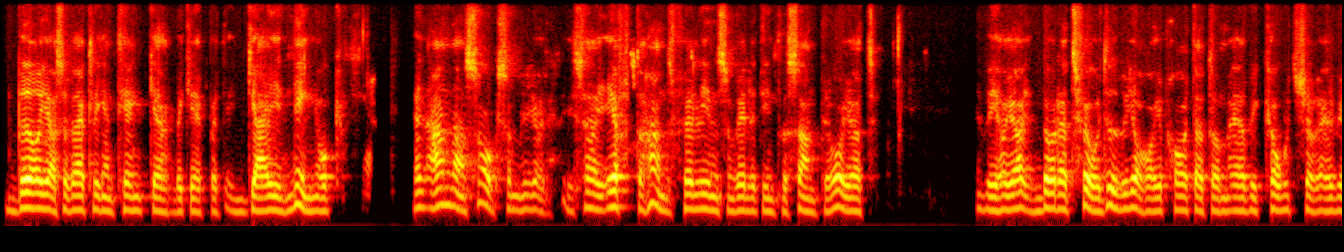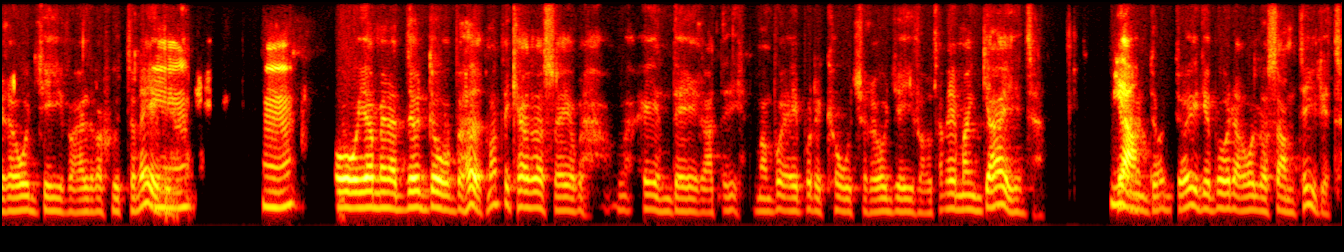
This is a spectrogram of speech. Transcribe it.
börja så verkligen tänka begreppet guidning och en annan sak som jag i efterhand föll in som väldigt intressant det var ju att vi har ju båda två, du och jag har ju pratat om är vi coacher, är vi rådgivare eller vad sjutton är vi? Mm. Mm. Och jag menar, då, då, behöver man inte kalla sig endera, att man är både coach och rådgivare, utan är man guide, ja. då, då, är det båda roller samtidigt.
